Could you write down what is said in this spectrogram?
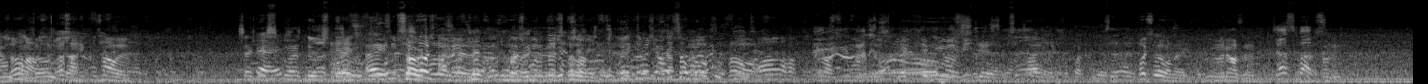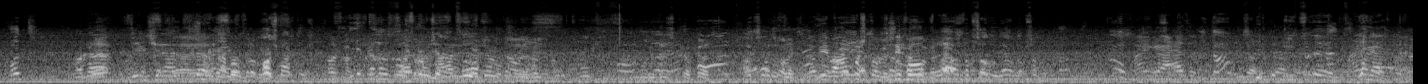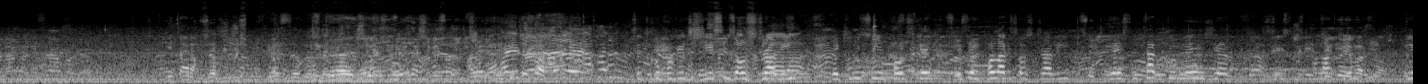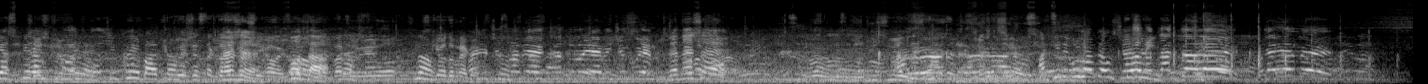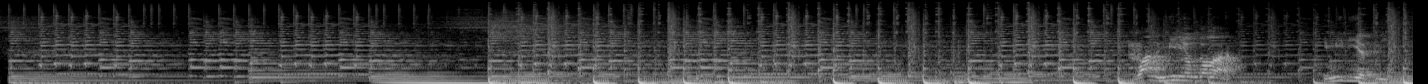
Żona, przepraszam, nie poznałem. Czekaj, składny uśmiech. Ej, sorry. Chodź mordeczko. Nie będzie miał samolotu. Jak się miło widzieć. Chodź Leonek, robimy Jasper, chodź. Krzychu. Chcę tylko powiedzieć, że jestem z Australii, ja kibicuję Polskę, jestem Polak z Australii. Ja jestem tak dumny, że że jestem Polakiem i ja wspieram drużynę. Dziękuję bardzo. Dziękuję, że tak daleko przyjechałeś. Fota. Bardzo mi miło. No. Wszystkiego dobrego. A kiedy urlop do Australii? Tak dalej! Dajemy! One million dollar immediately.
